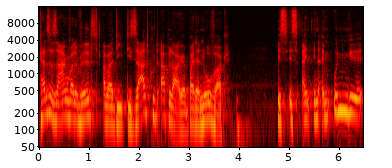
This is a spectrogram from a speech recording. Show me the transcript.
kannst du sagen, was du willst, aber die, die Saatgutablage bei der Novak ist, ist ein, in einem unge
